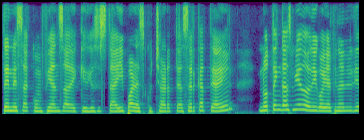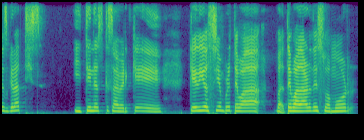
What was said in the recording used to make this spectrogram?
Ten esa confianza de que Dios está ahí para escucharte, acércate a Él, no tengas miedo, digo, y al final del día es gratis y tienes que saber que, que Dios siempre te va, a, te va a dar de su amor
